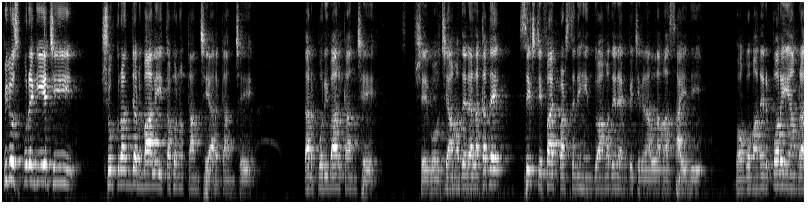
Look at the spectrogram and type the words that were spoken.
পিরোজপুরে গিয়েছি। শুক্রঞ্জন বালি তখনও কাঁদছে আর কাঁদছে। তার পরিবার কাঁদছে। সে বলছে, আমাদের এলাকাতে সিক্সটি ফাইভ পার্সেন্ট হিন্দু, আমাদের এমপি ছিলেন আল্লামা সাইদি। ভগবানের পরে আমরা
